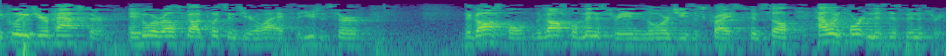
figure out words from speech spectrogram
including to your pastor and whoever else God puts into your life that you should serve the gospel, the gospel ministry in the Lord Jesus Christ himself. How important is this ministry?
